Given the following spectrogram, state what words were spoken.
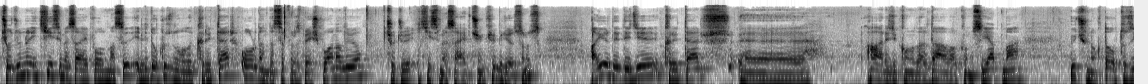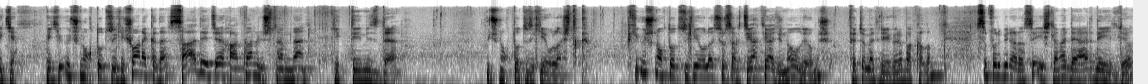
Çocuğunun iki isime sahip olması 59 nolu kriter. Oradan da 0.5 puan alıyor. Çocuğu iki isme sahip çünkü biliyorsunuz. Ayırt edici kriter e, harici konular dava konusu yapma 3.32. Peki 3.32 şu ana kadar sadece Hakan Üstem'den gittiğimizde 3.32'ye ulaştık. Peki 3.32'ye ulaşırsak cihat yağcı ne oluyormuş? Fetometreye göre bakalım. 0-1 arası işleme değer değil diyor.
